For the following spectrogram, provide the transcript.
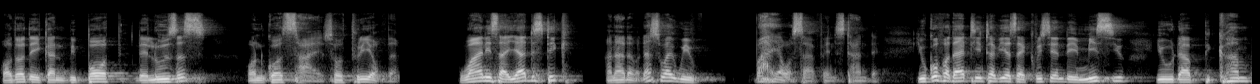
Although they can be both the losers on God's side. So three of them. One is a yardstick, another one. That's why we buy ourselves and stand there. You go for that interview as a Christian, they miss you, you would have become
